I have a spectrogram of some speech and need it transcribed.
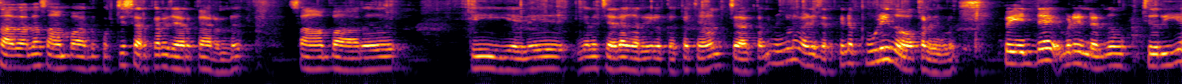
സാധാരണ സാമ്പാറിന് കുറച്ച് ശർക്കര ചേർക്കാറുണ്ട്. സാമ്പാർ തീയൽ ഇങ്ങനെ ചില കറികൾക്കൊക്കെ ഞാൻ ചേർക്കണം നിങ്ങൾ വേണേൽ ചേർക്കാം. പിന്നെ പുളി നോക്കണം നിങ്ങൾ ഇപ്പോൾ എന്റെ ഇവിടെ ഉണ്ടായിരുന്നു ചെറിയ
